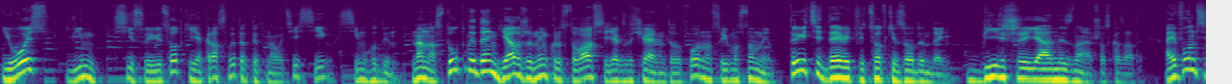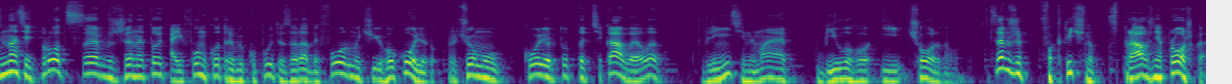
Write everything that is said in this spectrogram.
І ось він всі свої відсотки якраз витратив на оці всі 7 годин. На наступний день я вже ним користувався як звичайним телефоном своїм основним. 39% за один день. Більше я не знаю, що сказати. iPhone 17 Pro це вже не той iPhone, котрий ви купуєте заради форми чи його кольору. Причому колір тут то цікавий, але в лініці немає білого і чорного. Це вже фактично справжня прошка,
